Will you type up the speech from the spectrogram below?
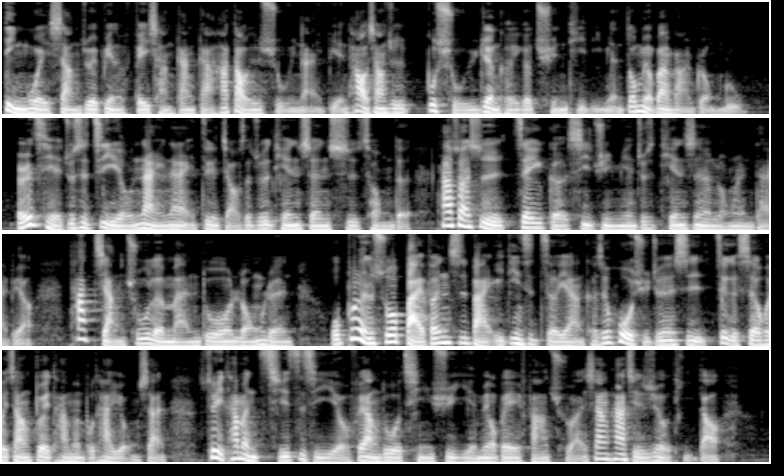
定位上就会变得非常尴尬。他到底是属于哪一边？他好像就是不属于任何一个群体里面，都没有办法融入。而且就是既有奈奈这个角色就是天生失聪的，他算是这个戏剧里面就是天生的聋人代表，他讲出了蛮多聋人。我不能说百分之百一定是这样，可是或许真的是这个社会上对他们不太友善，所以他们其实自己也有非常多的情绪也没有被发出来。像他其实就有提到，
